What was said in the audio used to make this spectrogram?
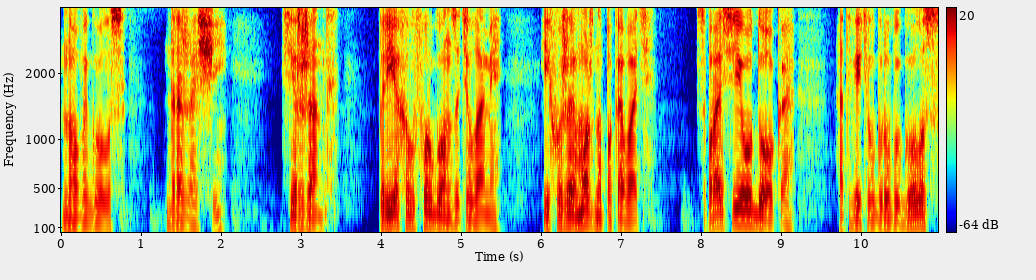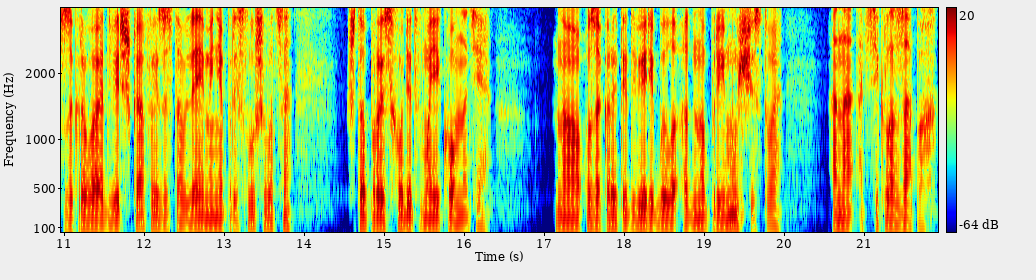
Новый голос, дрожащий. «Сержант, приехал фургон за телами. Их уже можно паковать?» «Спроси у Дока», — ответил грубый голос, закрывая дверь шкафа и заставляя меня прислушиваться, что происходит в моей комнате. Но у закрытой двери было одно преимущество. Она отсекла запах.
